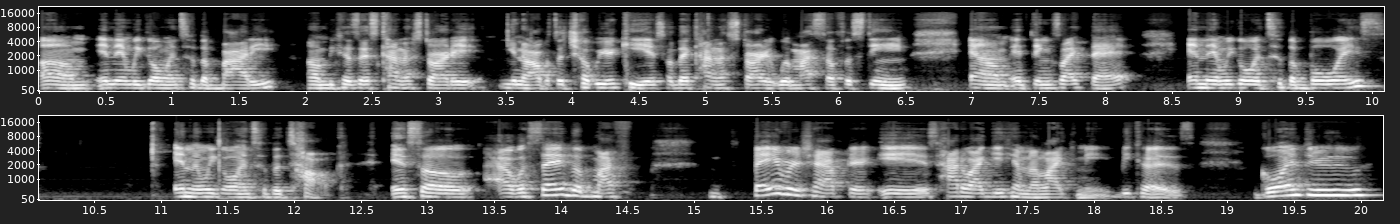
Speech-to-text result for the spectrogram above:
Um, and then we go into the body um, because that's kind of started, you know, I was a chubbier kid. So that kind of started with my self esteem um, and things like that. And then we go into the boys and then we go into the talk. And so I would say that my favorite chapter is how do I get him to like me? Because going through,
